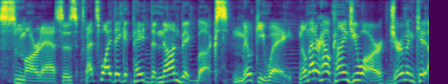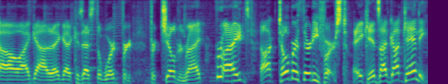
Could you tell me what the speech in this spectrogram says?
Smart asses. That's why they get paid the non-big bucks. Milky Way. No matter how kind you are, German kid. Oh, I got it. I got it. Because that's the word for for children, right? Right. October 31st. Hey kids, I've got candy.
